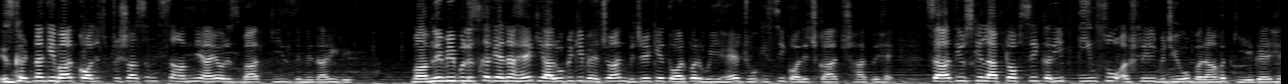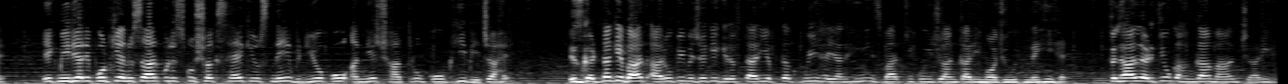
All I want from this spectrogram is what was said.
इस घटना के बाद कॉलेज प्रशासन सामने आए और इस बात की ज़िम्मेदारी ले। मामले में पुलिस का कहना है कि आरोपी की पहचान विजय के तौर पर हुई है, जो इसी कॉलेज का छात्र है। साथ ही उसके लैपटॉप से करीब 300 अश्लील वीडियो बरामद किए गए हैं। एक मीडिया रिपोर्ट के अनुसार पुलिस को शख्स है कि उसने वीडियो को अन्य छात्रों को भी बेचा है। इस घटना के बाद आरोपी विजय की गिरफ्तारी अब तक हुई है या नहीं, इस बात की कोई जानकारी मौजूद नहीं है। फ़िलहाल लड़कियों का हंगामा जारी है।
